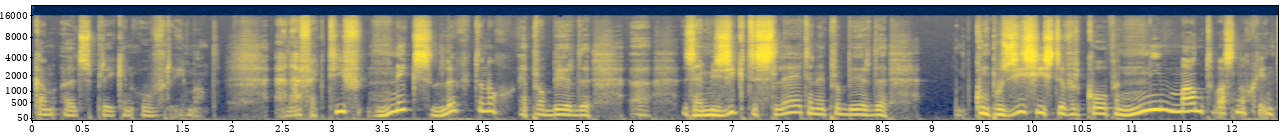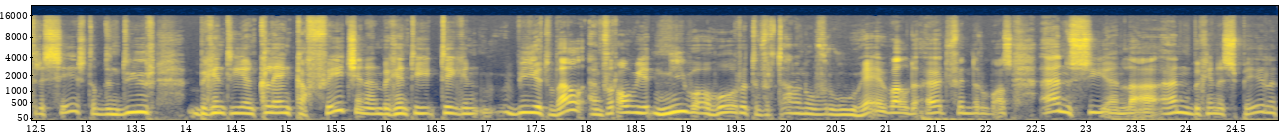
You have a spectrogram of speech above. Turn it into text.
kan uitspreken over iemand. En effectief, niks lukte nog. Hij probeerde uh, zijn muziek te slijten, hij probeerde composities te verkopen. Niemand was nog geïnteresseerd. Op den duur begint hij een klein cafeetje en begint hij tegen wie het wel en vooral wie het niet wou horen te vertellen over hoe hij wel de uitvinder was. En si en la en beginnen spelen.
